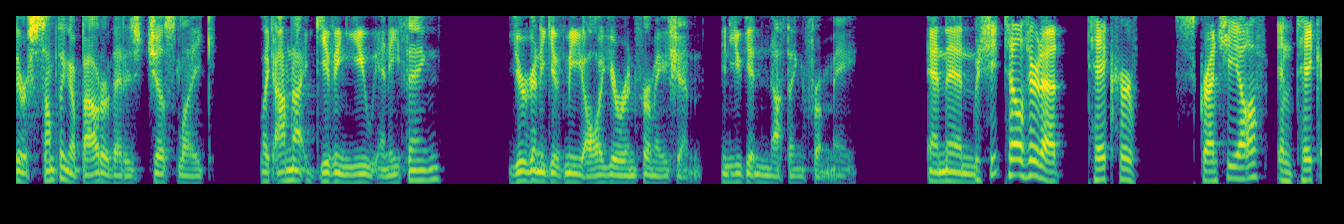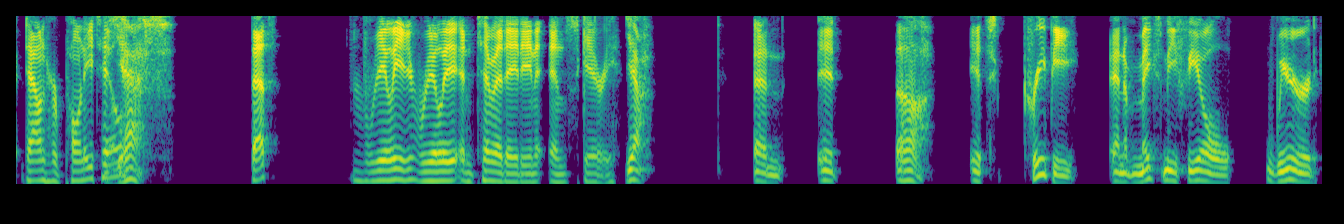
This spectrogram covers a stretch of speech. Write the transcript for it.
There's something about her that is just like like I'm not giving you anything. You're going to give me all your information and you get nothing from me. And then When she tells her to take her scrunchie off and take down her ponytail, yes. that's really, really intimidating and scary. Yeah. And it uh it's creepy and it makes me feel weird.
